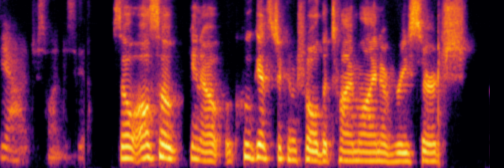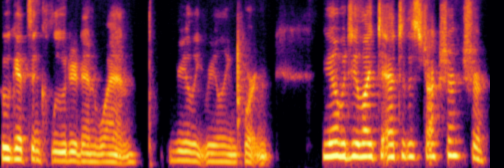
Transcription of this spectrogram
yeah, I just wanted to say that. So also, you know, who gets to control the timeline of research? Who gets included and when? Really, really important. Neil, would you like to add to the structure? Sure.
